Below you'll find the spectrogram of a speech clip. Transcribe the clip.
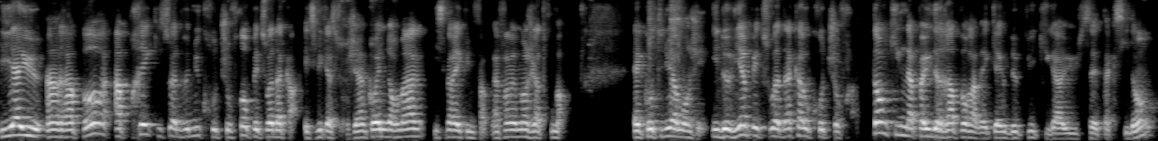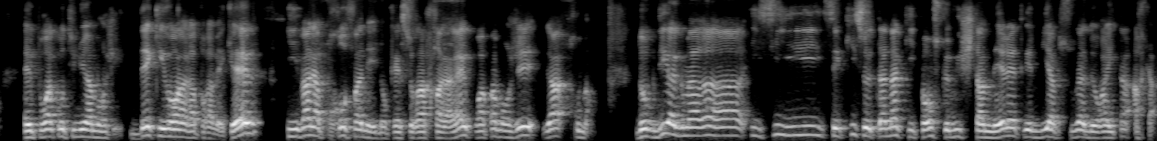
il y a eu un rapport après qu'il soit devenu Khrouchtchofra ou Petsua. Explication. J'ai un coin normal, il se marie avec une femme. La femme mange la trouma elle continue à manger. Il devient Petsua Daka ou Chofra. Tant qu'il n'a pas eu de rapport avec elle depuis qu'il a eu cet accident, elle pourra continuer à manger. Dès qu'il aura un rapport avec elle, il va la profaner. Donc elle sera halal, elle ne pourra pas manger la trouma. Donc, dit Agmara, ici, c'est qui ce Tana qui pense que Mishta Meret et Biabsula de Raïta Arka?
